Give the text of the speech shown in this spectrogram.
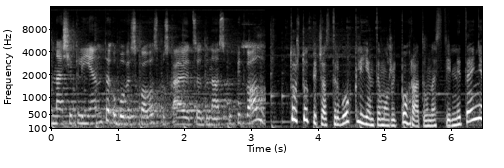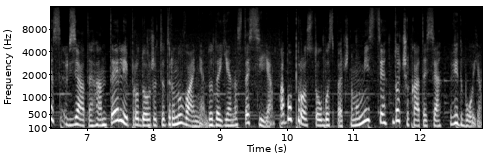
наші клієнти обов'язково спускаються до нас у підвал. Тож тут під час тривог клієнти можуть пограти у настільний теніс, взяти гантелі і продовжити тренування, додає Анастасія, або просто у безпечному місці дочекатися відбою.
